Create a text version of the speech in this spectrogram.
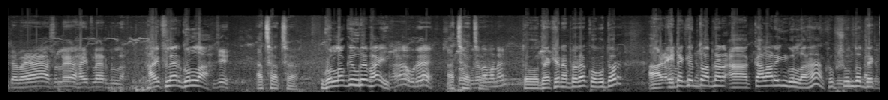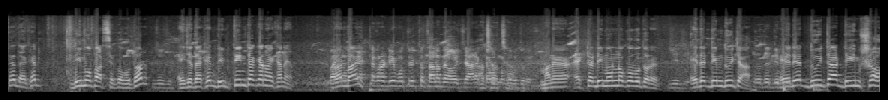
এটা ভাইয়া আসলে হাই ফ্লায়ারগুলা হাই ফ্লেয়ার গোল্লা? জি। আচ্ছা আচ্ছা। গোল্লাও কি উড়ে ভাই? হ্যাঁ ওরে আচ্ছা আচ্ছা। মানে? তো দেখেন আপনারা কবুতর। আর এটা কিন্তু আপনার কালারিং গোল্লা হ্যাঁ? খুব সুন্দর দেখতে। দেখেন ডিমও পারছে কবুতর। এই যে দেখেন ডিম তিনটা কেন এখানে? ভাই একটা করে ডিম অতিরিক্ত চালা দেওয়া হয়েছে আর একটা আচ্ছা অন্য আচ্ছা। কবুতরের। মানে একটা ডিম অন্য কবুতরের। এদের ডিম দুইটা। এদের এদের দুইটা ডিম সহ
